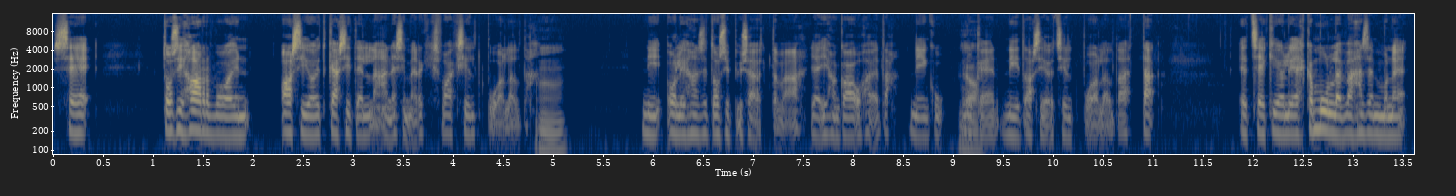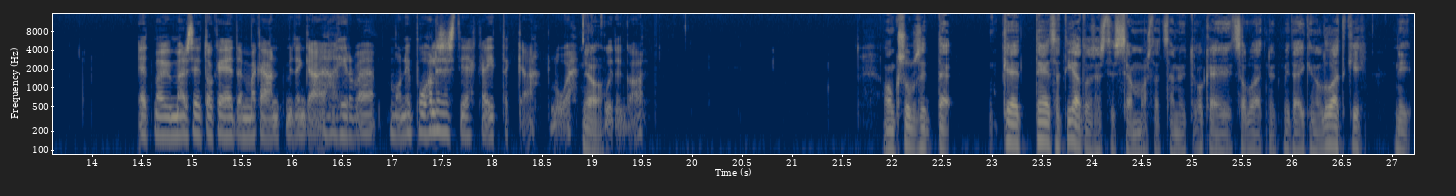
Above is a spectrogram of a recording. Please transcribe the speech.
se tosi harvoin asioita käsitellään esimerkiksi vaikka siltä puolelta. Mm. Niin olihan se tosi pysäyttävää ja ihan kauheata niin lukea niitä asioita siltä puolelta, että, että sekin oli ehkä mulle vähän semmoinen, että mä ymmärsin, että okei, että en mäkään nyt mitenkään ihan hirveän monipuolisesti ehkä itsekään lue Joo. kuitenkaan. Onko sulla sitten teet sä tietoisesti semmoista, että sä nyt, okei, okay, sä luet nyt mitä ikinä luetkin, niin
